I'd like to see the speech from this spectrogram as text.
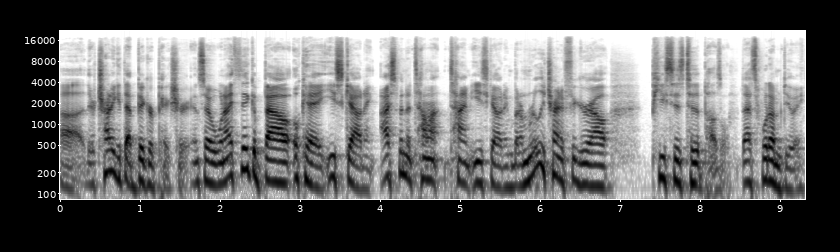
Uh, they're trying to get that bigger picture. And so when I think about, okay, e-scouting, I spend a ton of time e-scouting but I'm really trying to figure out pieces to the puzzle. That's what I'm doing.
